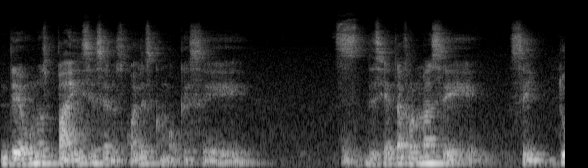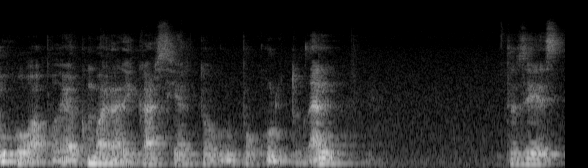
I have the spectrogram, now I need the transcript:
de unos países en los cuales como que se, de cierta forma se, se indujo a poder como erradicar cierto grupo cultural. Entonces,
